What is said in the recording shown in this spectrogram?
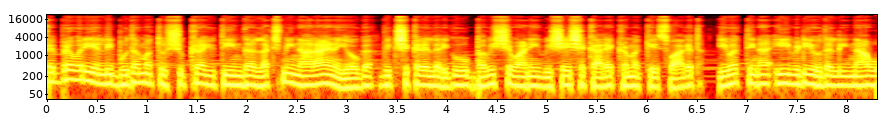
ಫೆಬ್ರವರಿಯಲ್ಲಿ ಬುಧ ಮತ್ತು ಶುಕ್ರ ಯುತಿಯಿಂದ ಲಕ್ಷ್ಮೀನಾರಾಯಣ ಯೋಗ ವೀಕ್ಷಕರೆಲ್ಲರಿಗೂ ಭವಿಷ್ಯವಾಣಿ ವಿಶೇಷ ಕಾರ್ಯಕ್ರಮಕ್ಕೆ ಸ್ವಾಗತ. ಇವತ್ತಿನ ಈ ವಿಡಿಯೋದಲ್ಲಿ ನಾವು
